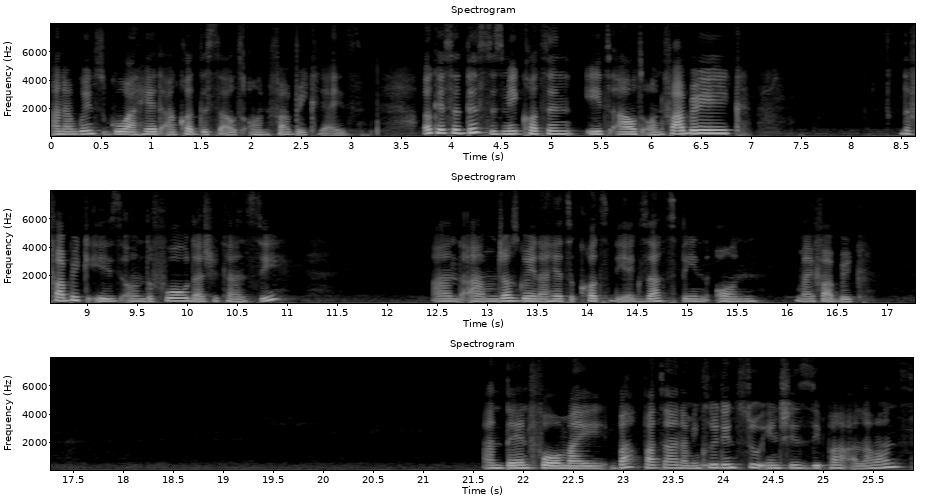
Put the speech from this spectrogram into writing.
And i'm going to go ahead and cut this out on fabric guys okay so this is me cutting it out on fabric. The fabric is on the fold as you can see. And I'm just going ahead to cut the exact thing on my fabric. And then for my back pattern I'm including 2 inches zipper allowance.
